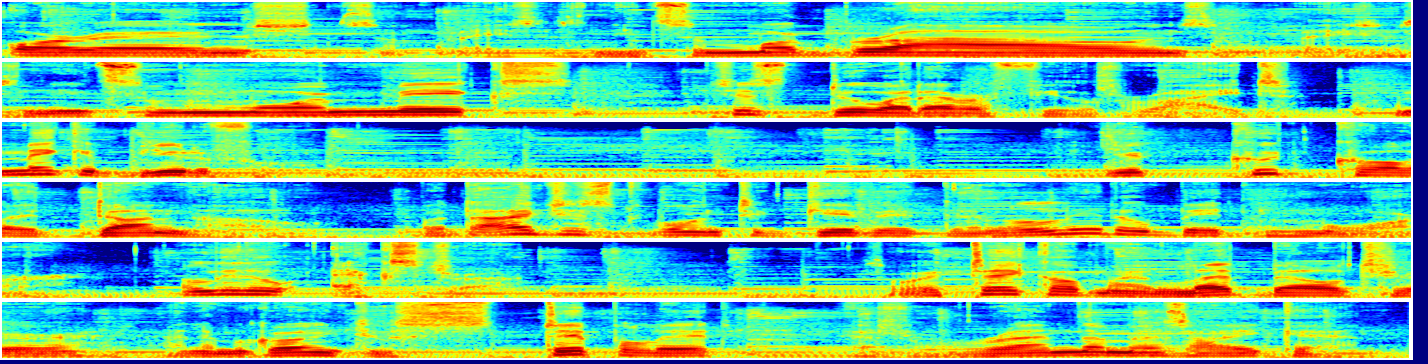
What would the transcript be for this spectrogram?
orange, some places need some more brown, some places need some more mix. Just do whatever feels right and make it beautiful. You could call it done now, but I just want to give it a little bit more, a little extra. So I take out my Leadbelcher and I'm going to stipple it as random as I can.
